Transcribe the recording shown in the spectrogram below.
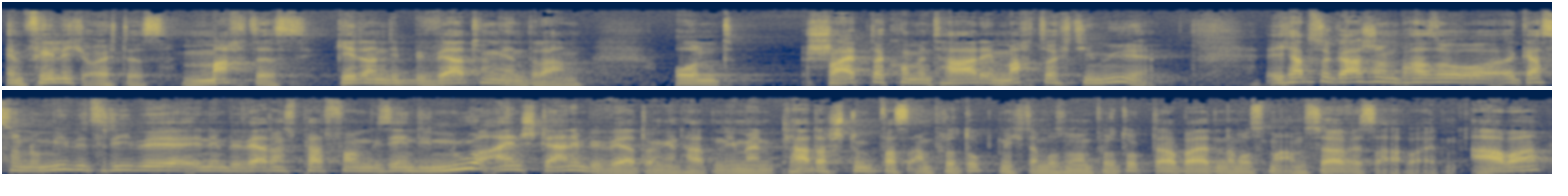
empfehle ich euch das. Macht es. Geht an die Bewertungen dran. Und schreibt da Kommentare, macht euch die Mühe. Ich habe sogar schon ein paar so Gastronomiebetriebe in den Bewertungsplattformen gesehen, die nur Ein-Sterne-Bewertungen hatten. Ich meine, klar, da stimmt was am Produkt nicht, da muss man am Produkt arbeiten, da muss man am Service arbeiten. Aber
